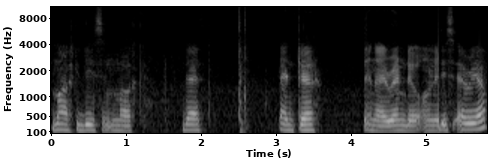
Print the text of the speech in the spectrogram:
mark this and mark that enter then I render only this area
